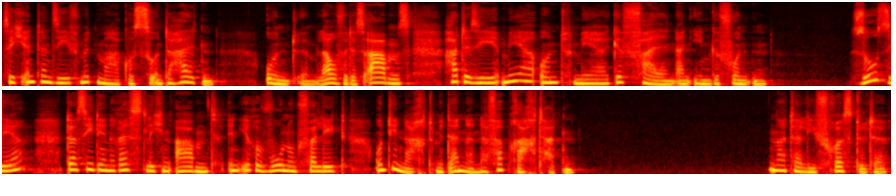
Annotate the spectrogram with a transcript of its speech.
sich intensiv mit Markus zu unterhalten, und im Laufe des Abends hatte sie mehr und mehr Gefallen an ihm gefunden. So sehr, dass sie den restlichen Abend in ihre Wohnung verlegt und die Nacht miteinander verbracht hatten. Natalie fröstelte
